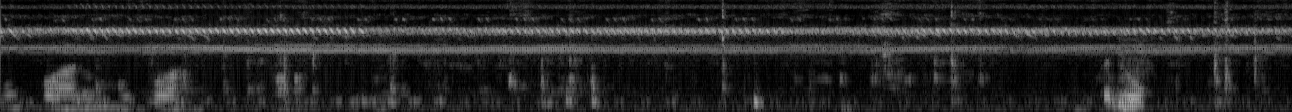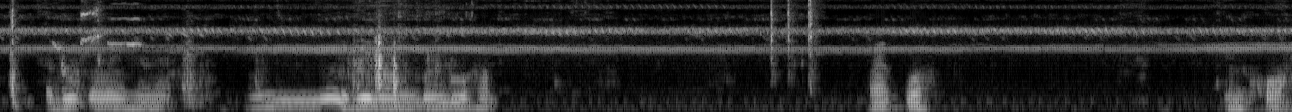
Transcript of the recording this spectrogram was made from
ลูกปอลูกปอกระดูกกระดูกอะไรเห็นละนี่พี่น้องเบิ่งดูครับปากบัว เป็นของ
